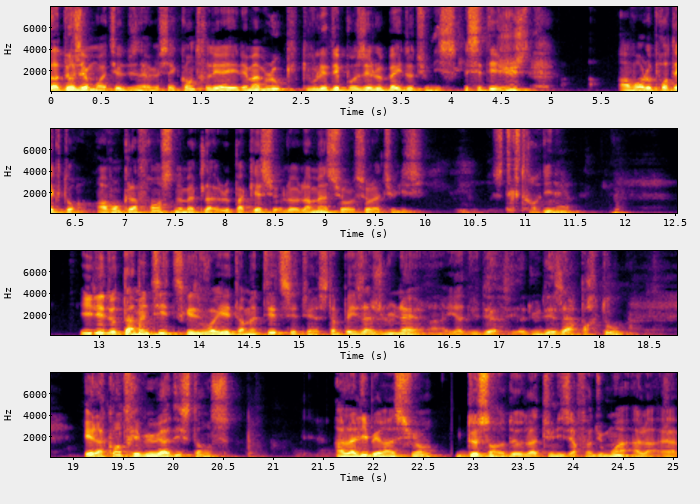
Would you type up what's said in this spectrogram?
la deuxième moitié du 19e siècle, contre les, les Mamelouks qui voulaient déposer le bey de Tunis. Et c'était juste avant le protectorat, avant que la France ne mette le paquet sur la main sur, la Tunisie. C'est extraordinaire. Il est de Tamentit. Ce que vous voyez, Tamentit, c'est un, un, paysage lunaire. Hein. Il, y a du, il y a du désert partout. Et il a contribué à distance à la libération de, de la Tunisie, enfin du moins, elle a,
